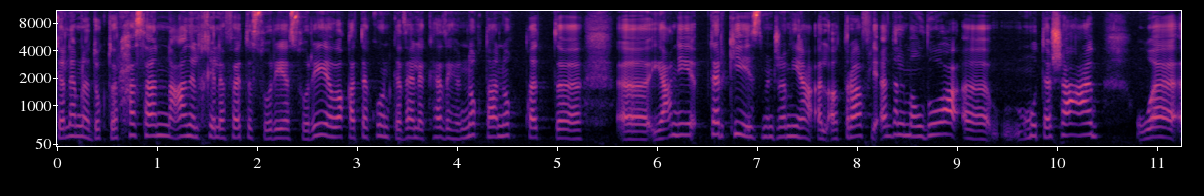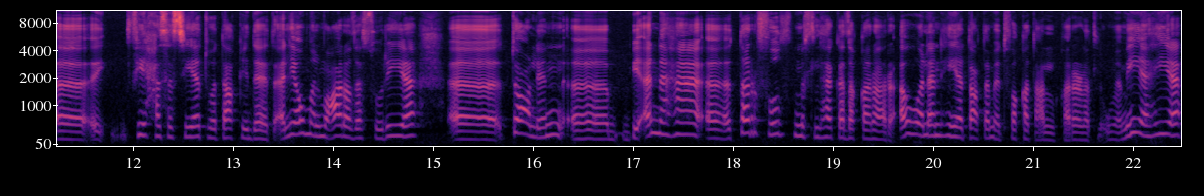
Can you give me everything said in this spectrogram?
تكلمنا دكتور حسن عن الخلافات السورية السورية وقد تكون كذلك هذه النقطة نقطة آه، يعني تركيز من جميع الأطراف لأن الموضوع آه، متشعب وفي حساسيات وتعقيدات. اليوم المعارضة السورية تعلن بأنها ترفض مثل هكذا قرار. أولا هي تعتمد فقط على القرارات الأممية هي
